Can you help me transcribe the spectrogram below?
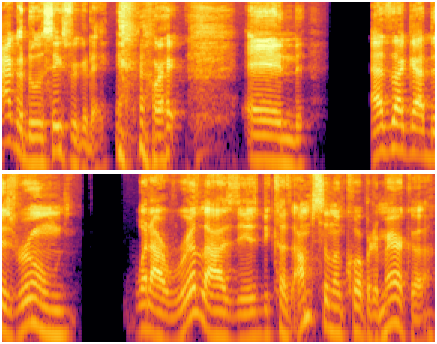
I could do a six figure day, right? And as I got this room, what I realized is because I'm still in corporate America,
